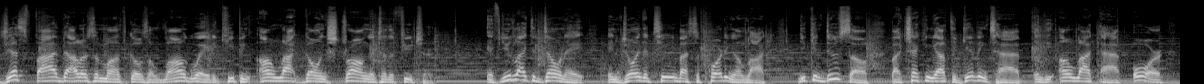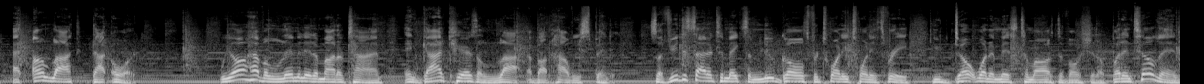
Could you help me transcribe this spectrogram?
Just $5 a month goes a long way to keeping Unlock going strong into the future. If you'd like to donate and join the team by supporting Unlock, you can do so by checking out the Giving tab in the Unlock app or at unlock.org. We all have a limited amount of time, and God cares a lot about how we spend it. So if you decided to make some new goals for 2023, you don't want to miss tomorrow's devotional. But until then,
